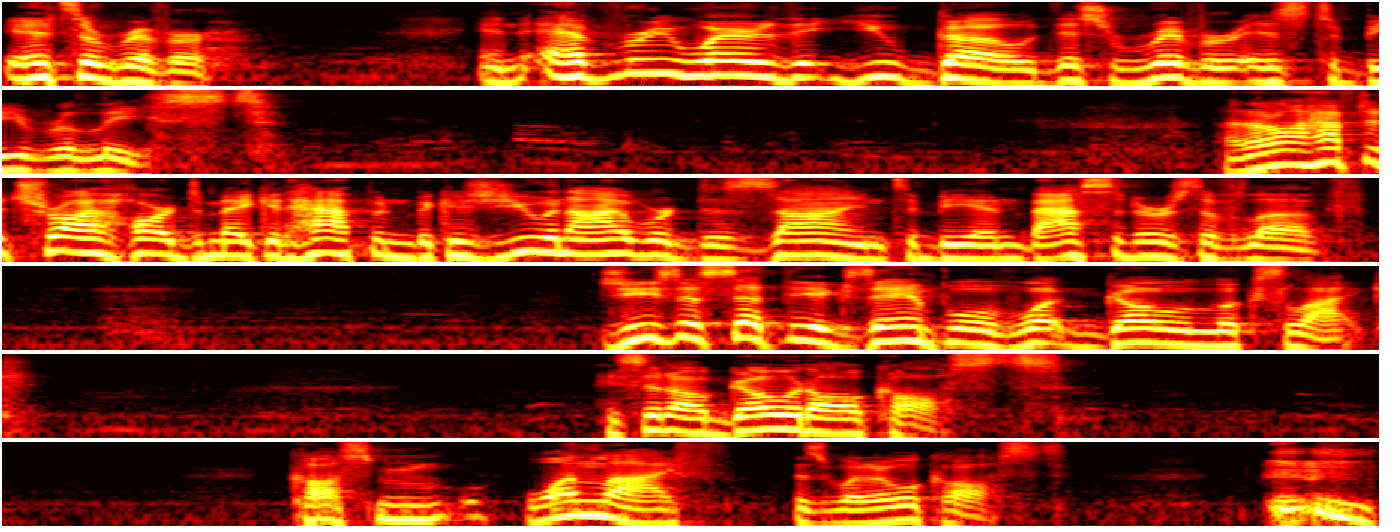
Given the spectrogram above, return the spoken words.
it's a river. And everywhere that you go, this river is to be released. And I don't have to try hard to make it happen because you and I were designed to be ambassadors of love. Jesus set the example of what go looks like. He said, I'll go at all costs. Cost me one life, is what it will cost. and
